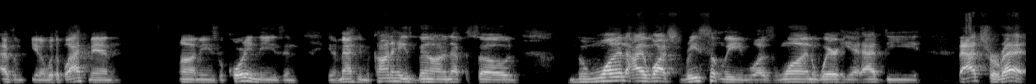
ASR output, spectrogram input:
as a, you know, with a black man. Um, he's recording these and, you know, Matthew McConaughey's been on an episode. The one I watched recently was one where he had had the bachelorette,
